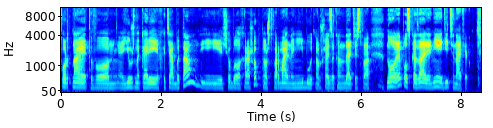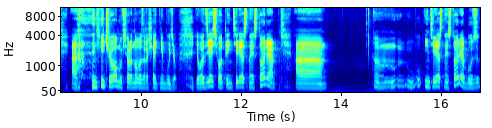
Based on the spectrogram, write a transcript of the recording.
Fortnite в Южной Корее хотя бы там, и все было хорошо, потому что формально они не будут нарушать законодательство, но Apple сказали, не, идите нафиг, а, ничего мы все равно возвращать не будем. И вот здесь вот интересная история, а, интересная история, будет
